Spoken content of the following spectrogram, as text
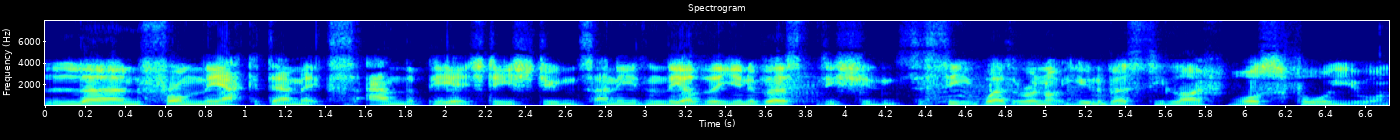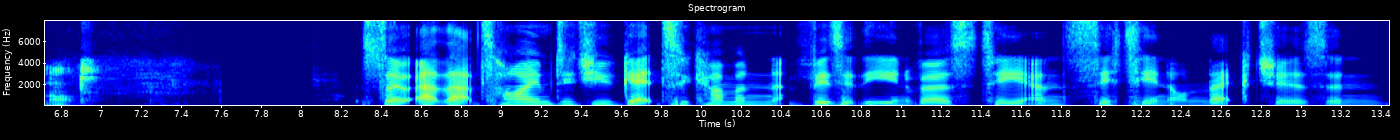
learn from the academics and the PhD students and even the other university students to see whether or not university life was for you or not. So at that time, did you get to come and visit the university and sit in on lectures and,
